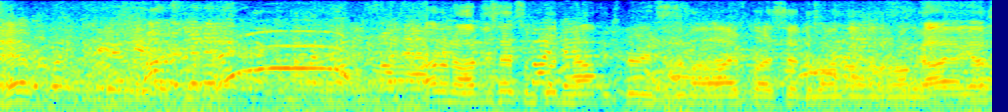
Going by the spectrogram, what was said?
ever. I don't know. I've just had some foot and mouth experiences in my life where I said the wrong thing to the wrong guy. I guess.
